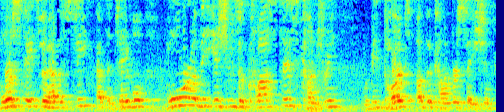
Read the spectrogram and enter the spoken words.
more states would have a seat at the table, more of the issues across this country would be part of the conversation,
